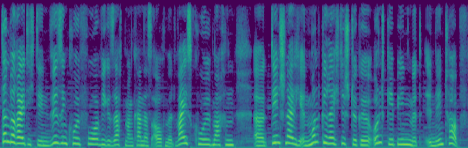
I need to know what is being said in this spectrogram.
Dann bereite ich den Wirsingkohl vor. Wie gesagt, man kann das auch mit Weißkohl machen. Äh, den schneide ich in mundgerechte Stücke und gebe ihn mit in den Topf.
